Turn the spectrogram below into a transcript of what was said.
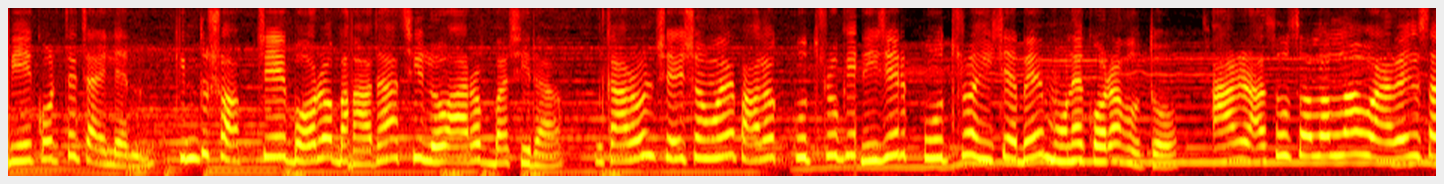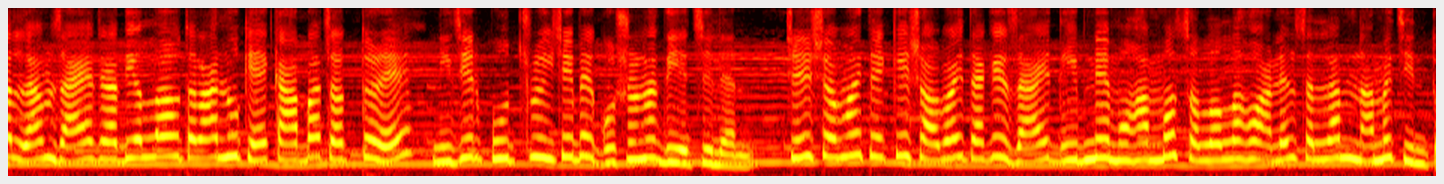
বিয়ে করতে চাইলেন। কিন্তু সবচেয়ে বড় বাধা ছিল আরববাসীরা। কারণ সেই সময় পালক পুত্রকে নিজের পুত্র হিসেবে মনে করা হতো। আর রাসুল সাল্লাহ আলাইসাল্লাম জায়েদ রাদিয়াল্লাহ তালানুকে কাবা চত্বরে নিজের পুত্র হিসেবে ঘোষণা দিয়েছিলেন। সেই সময় থেকে সবাই তাকে জায়েদ ইবনে মোহাম্মদ সাল্লাহ আলাইসাল্লাম নামে চিনত।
